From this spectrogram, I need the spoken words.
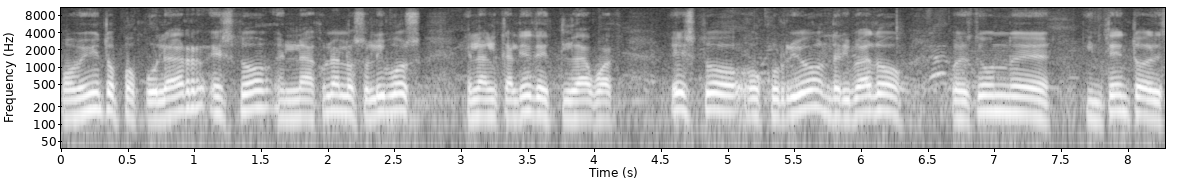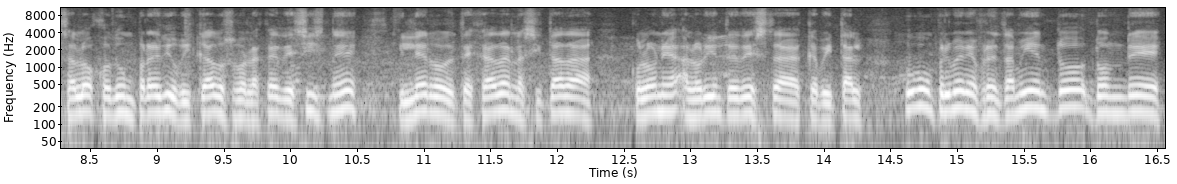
movimiento popular, esto en la Colonia Los Olivos, en la alcaldía de Tláhuac. Esto ocurrió derivado pues, de un eh, intento de desalojo de un predio ubicado sobre la calle de Cisne y Lerdo de Tejada, en la citada colonia al oriente de esta capital. Hubo un primer enfrentamiento donde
